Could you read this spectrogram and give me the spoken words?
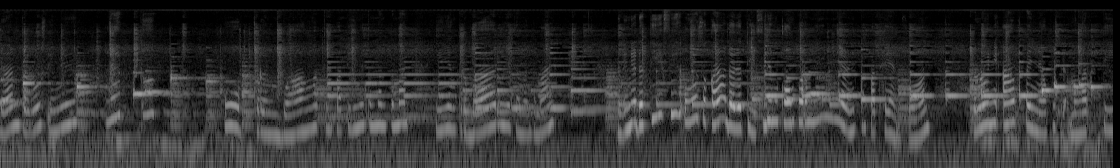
Dan terus ini laptop uh keren banget tempat ini teman-teman. Ini yang terbaru ya teman-teman. Dan ini ada TV oh sekarang ada ada TV dan kompor mini ini tempat handphone. Lalu ini apa ini? Aku tidak mengerti.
